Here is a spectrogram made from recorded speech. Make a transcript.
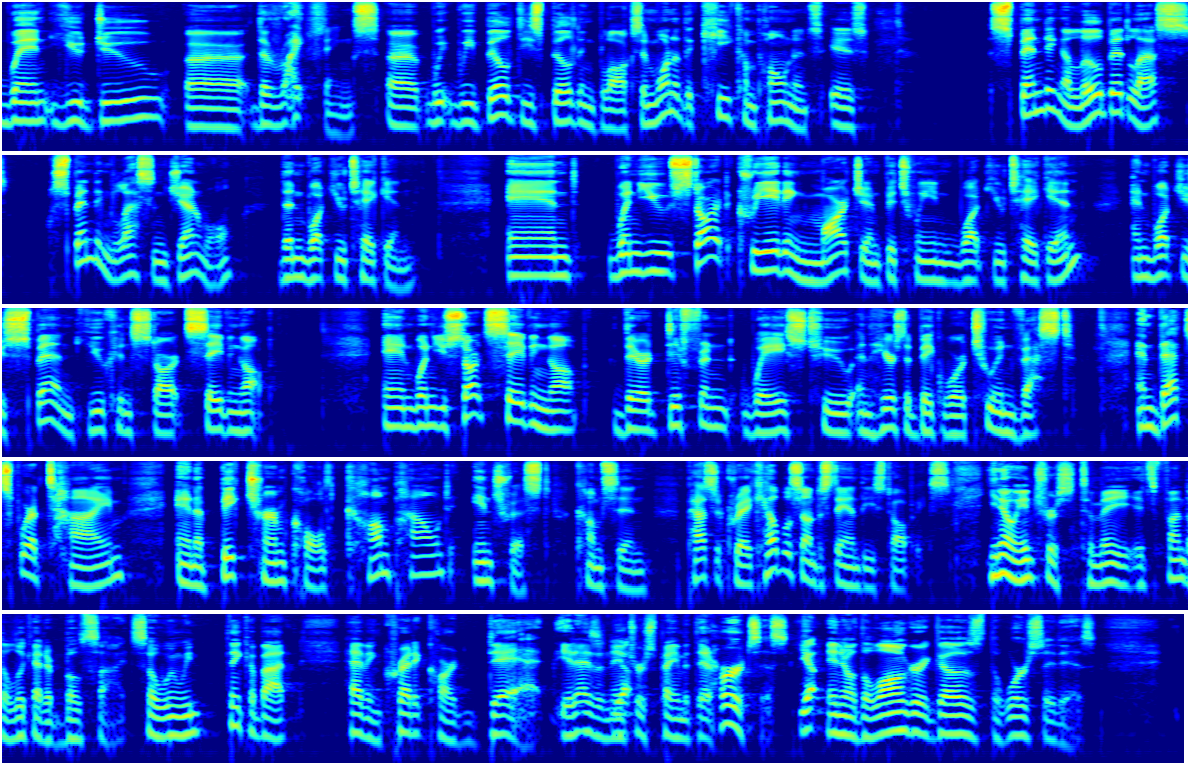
when you do uh, the right things. Uh, we, we build these building blocks, and one of the key components is spending a little bit less, spending less in general than what you take in. And when you start creating margin between what you take in and what you spend, you can start saving up. And when you start saving up, there are different ways to, and here's the big word, to invest. And that's where time and a big term called compound interest comes in Pastor Kregg, help us understand these topics. You know, interest to me, it's fun to look at it both sides. So when we think about having credit card debt, it has an yep. interest payment that hurts us. Yep. And, you know, the longer it goes, the worse it is.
